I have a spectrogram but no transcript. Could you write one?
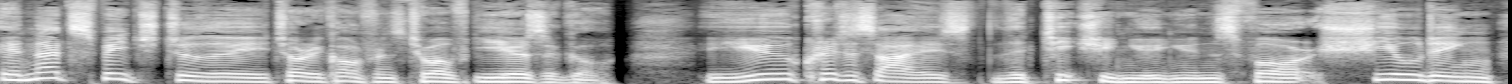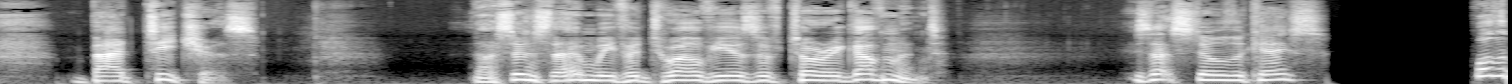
In that speech to the Tory conference 12 years ago, you criticised the teaching unions for shielding bad teachers. Now, since then, we've had 12 years of Tory government. Is that still the case? Well,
